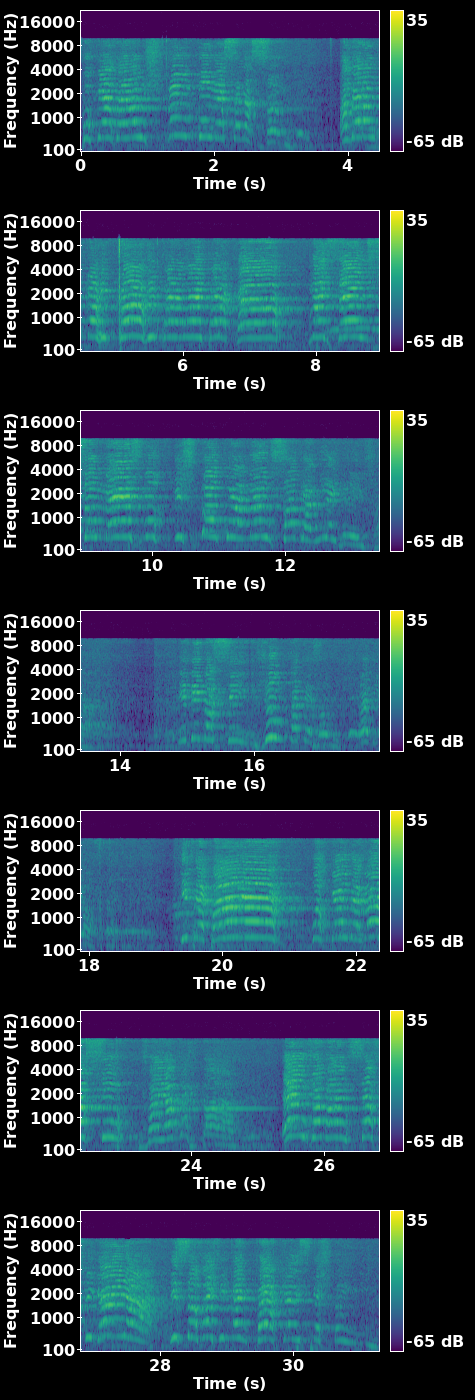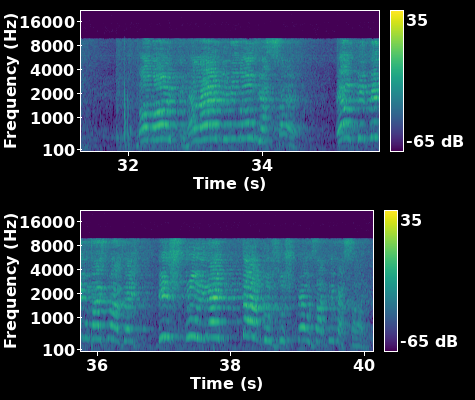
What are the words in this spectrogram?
porque haverá um espanto nessa nação, haverá um corre-corre para lá e para cá, mas eu sou mesmo, estou com a mão sobre a minha igreja. E digo assim, outside.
